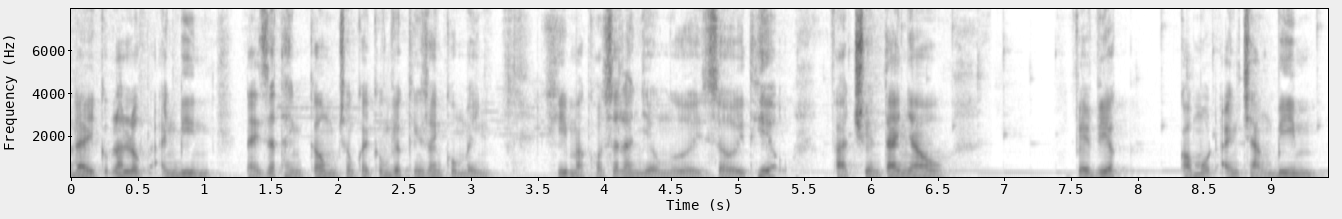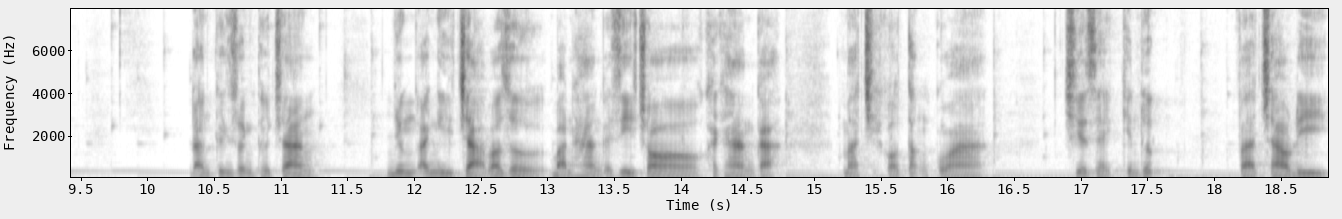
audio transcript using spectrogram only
đây cũng là lúc anh Bim này rất thành công trong cái công việc kinh doanh của mình khi mà có rất là nhiều người giới thiệu và truyền tay nhau. Về việc có một anh chàng Bim đang kinh doanh thời trang nhưng anh ấy chả bao giờ bán hàng cái gì cho khách hàng cả mà chỉ có tặng quà, chia sẻ kiến thức và trao đi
